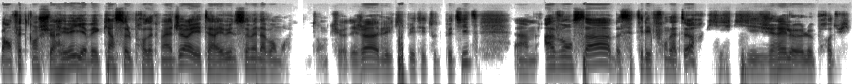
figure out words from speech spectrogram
bah, en fait, quand je suis arrivé, il y avait qu'un seul product manager il était arrivé une semaine avant moi. Donc euh, déjà, l'équipe était toute petite. Euh, avant ça, bah, c'était les fondateurs qui, géraient le produit.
